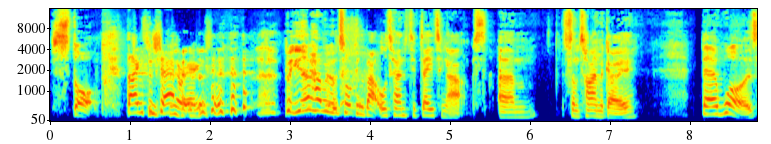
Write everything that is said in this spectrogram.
Stop. Thanks for sharing. but you know how we were talking about alternative dating apps um, some time ago? There was,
